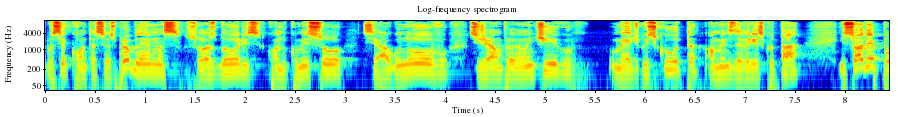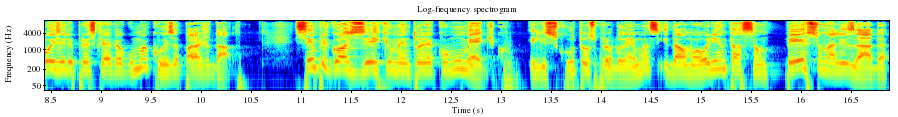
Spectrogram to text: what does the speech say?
você conta seus problemas, suas dores, quando começou, se é algo novo, se já é um problema antigo. O médico escuta, ao menos deveria escutar, e só depois ele prescreve alguma coisa para ajudá-lo. Sempre gosto de dizer que o mentor é como um médico. Ele escuta os problemas e dá uma orientação personalizada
